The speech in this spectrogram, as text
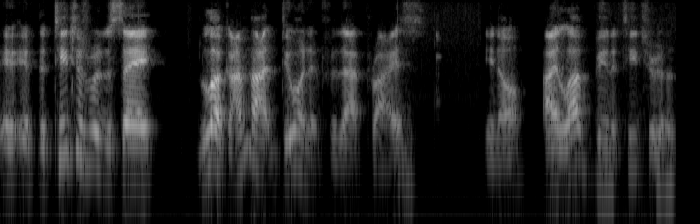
If the teachers were to say, "Look, I'm not doing it for that price," you know, I love being a teacher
